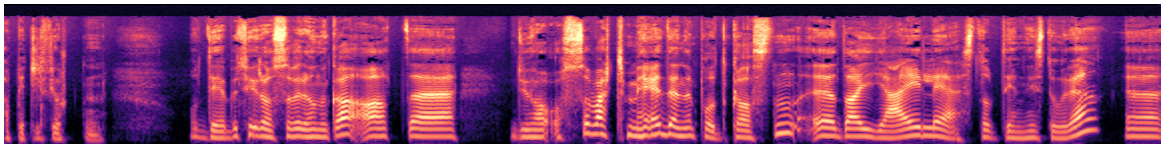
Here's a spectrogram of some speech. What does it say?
kapittel 14. Og det betyr også, Veronica, at eh, Du har også vært med i denne podkasten eh, da jeg leste opp din historie eh,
